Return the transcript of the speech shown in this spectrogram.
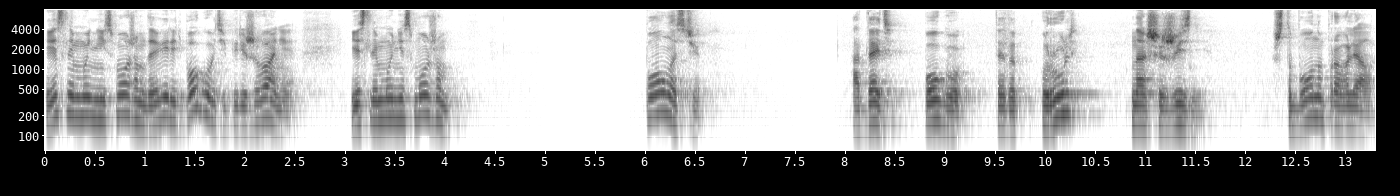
Если мы не сможем доверить Богу эти переживания, если мы не сможем полностью отдать Богу этот руль нашей жизни, чтобы Он управлял,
